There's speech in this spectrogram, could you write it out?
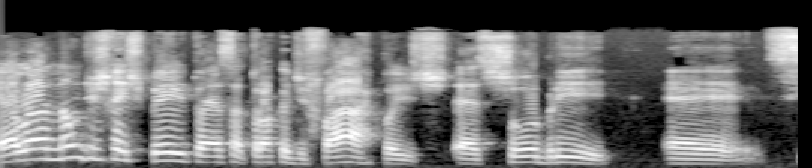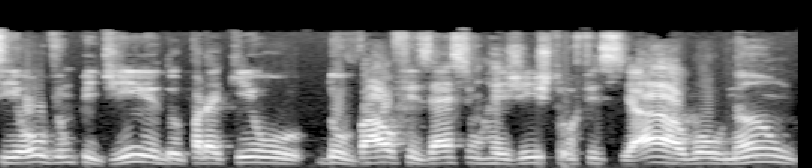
ela não diz respeito a essa troca de farpas é, sobre é, se houve um pedido para que o Duval fizesse um registro oficial ou não,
